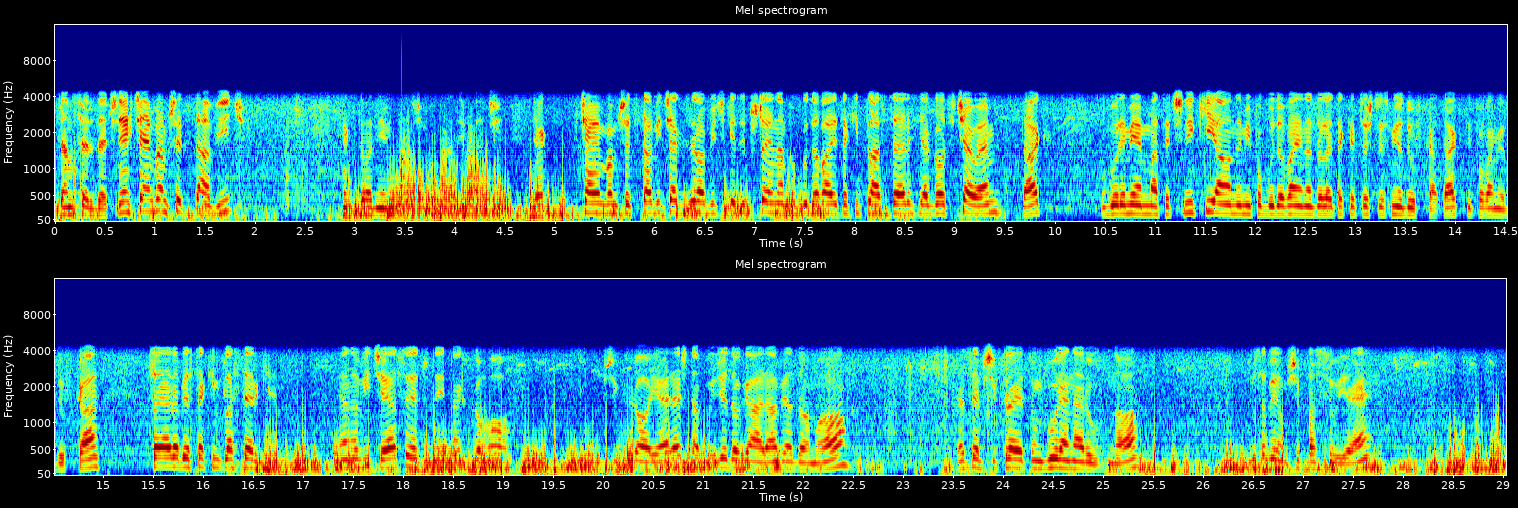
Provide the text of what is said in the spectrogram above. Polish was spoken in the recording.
Witam serdecznie. Chciałem Wam przedstawić, jak to ładnie widać, widać. Jak chciałem Wam przedstawić, jak zrobić, kiedy pszczoły nam pobudowali taki plaster, ja go odcięłem, tak? U góry miałem mateczniki, a one mi pobudowały na dole takie coś, to jest miodówka, tak? Typowa miodówka. Co ja robię z takim plasterkiem? Mianowicie, ja sobie tutaj tak go o przykroję, reszta pójdzie do gara, wiadomo. Ja sobie przykroję tą górę na równo. Tu sobie ją przypasuję.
